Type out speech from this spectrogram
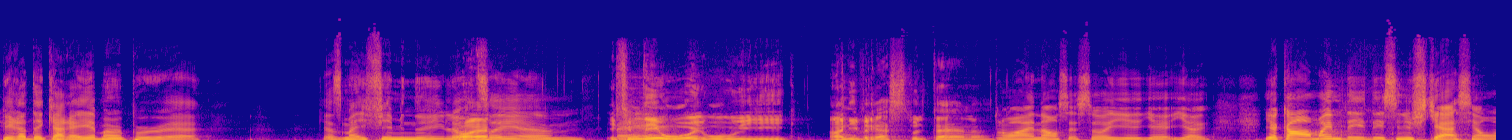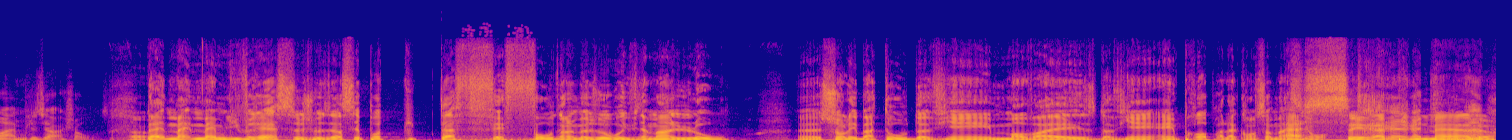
Pirates des Caraïbes un peu euh, quasiment efféminés. Là, Ouais. tu sais, euh, Efféminé ben, ou, ou il- en ivresse tout le temps. Là? Oui, non, c'est ça. Il a, il y a- il y a quand même des, significations à plusieurs choses. Ben, même l'ivresse, je veux dire, c'est pas tout à fait faux dans la mesure où, évidemment, l'eau euh, sur les bateaux devient mauvaise, devient impropre à la consommation. Assez rapidement, là.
